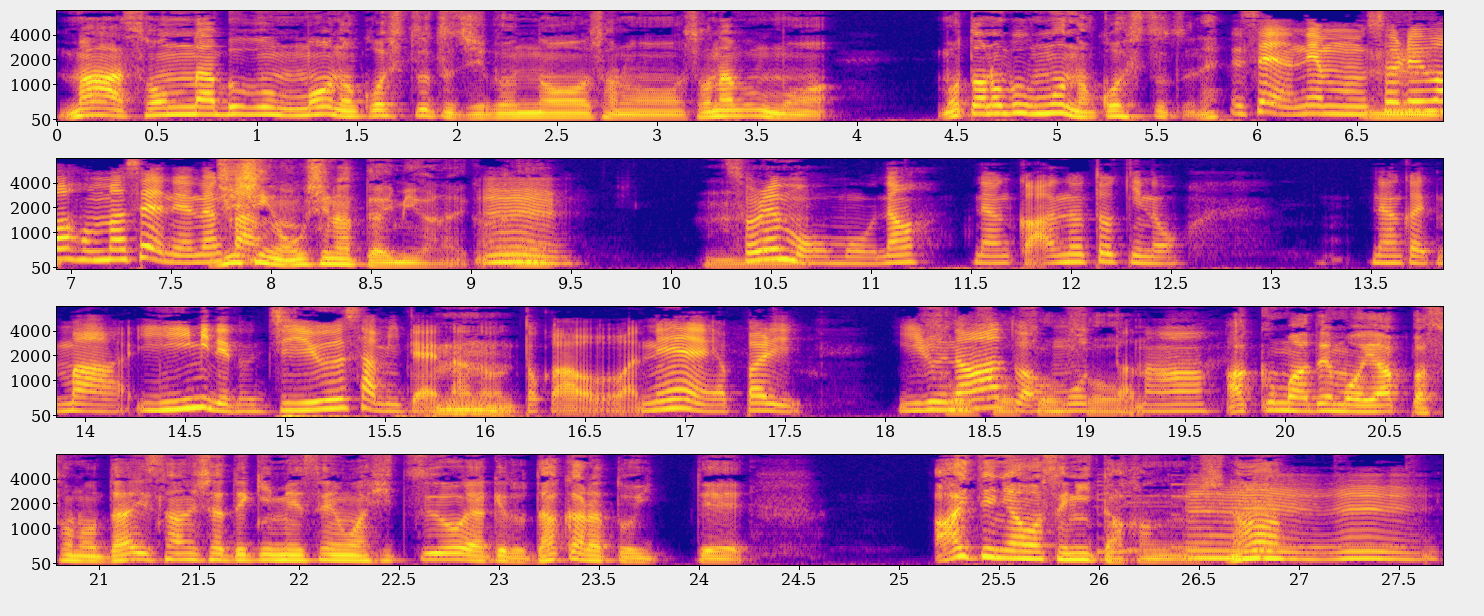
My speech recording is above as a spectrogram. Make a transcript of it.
まあ、そんな部分も残しつつ自分の、その、そんな部分も、元の部分も残しつつね。そうやね、もうそれはほんまそうやね、なんか。自身を失っては意味がないからね。うん。うんそれも思うな。なんかあの時の、なんかまあ、いい意味での自由さみたいなのとかはね、やっぱりいるなとは思ったな。あくまでもやっぱその第三者的目線は必要やけど、だからといって、相手に合わせに行ったらあかんしな、うん、うん。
